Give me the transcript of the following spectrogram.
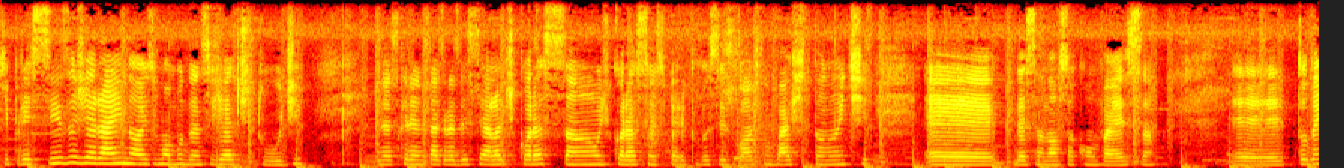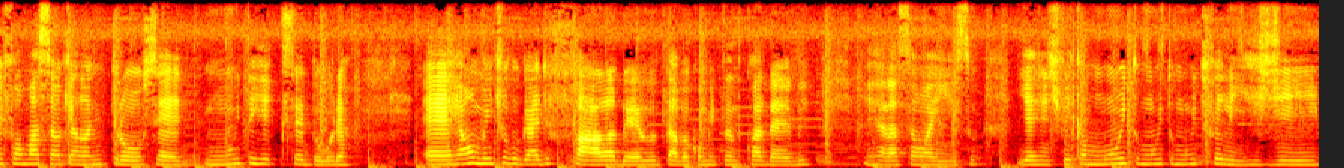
que precisa gerar em nós uma mudança de atitude. E nós queremos agradecer ela de coração, de coração. Espero que vocês gostem bastante é, dessa nossa conversa. É, toda a informação que ela trouxe é muito enriquecedora. É realmente o lugar de fala dela. Eu estava comentando com a Deb em relação a isso. E a gente fica muito, muito, muito feliz de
